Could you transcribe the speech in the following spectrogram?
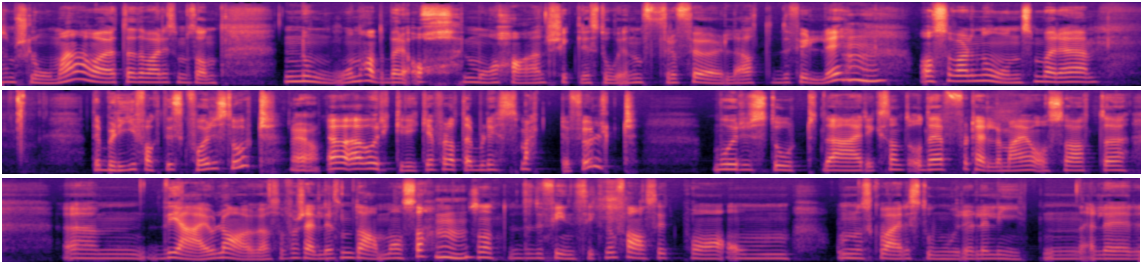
som slo meg, var at det var liksom sånn Noen hadde bare åh, må ha en skikkelig historie for å føle at det fyller. Og så var det noen som bare Det blir faktisk for stort. Ja. Jeg, jeg orker ikke, for at det blir smertefullt hvor stort det er. ikke sant? Og det forteller meg jo også at eh, um, vi er jo laga så forskjellige som dame også. Sånn at det, det fins ikke noen fasit på om, om den skal være stor eller liten eller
